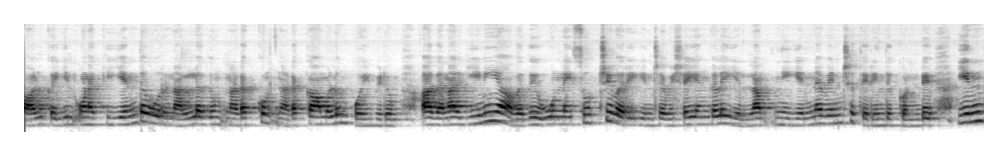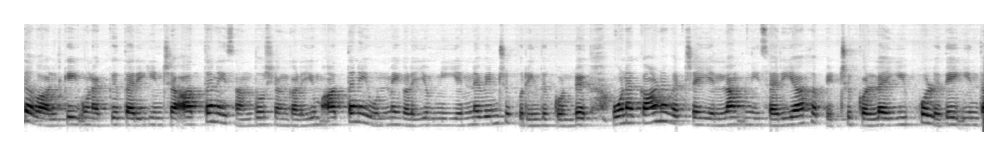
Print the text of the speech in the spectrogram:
வாழ்க்கையில் உனக்கு எந்த ஒரு நல்லதும் நடக்கும் நடக்காமலும் போய்விடும். அதனால் இனியாவது உன்னை சுற்றி வருகின்ற விஷயங்களை எல்லாம் நீ என்னவென்று தெரிந்து கொண்டு இந்த இந்த வாழ்க்கை உனக்கு தருகின்ற அத்தனை சந்தோஷங்களையும் அத்தனை உண்மைகளையும் நீ என்னவென்று புரிந்து கொண்டு உனக்கானவற்றை எல்லாம் நீ சரியாக பெற்றுக்கொள்ள இப்பொழுதே இந்த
